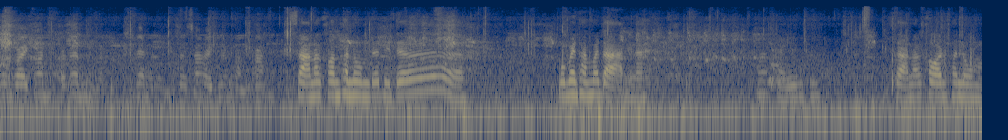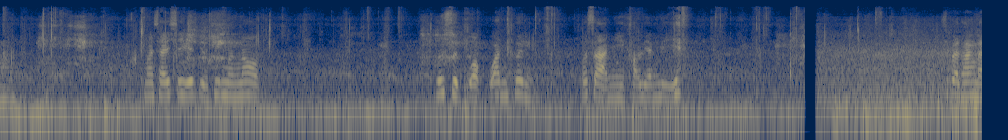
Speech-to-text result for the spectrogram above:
ลงไว้ก้อนก็เล่นเล่ สาน้ำหนังพังสาวนครพนมเด้อนี่เด้อบ่เป็นธรรมดานี่นะมาไก่สาวนครพนม มาใช้ชีวิตอยู่ที่เมืองนอก รู้สึกอวบอ้วนขึ้น เพราะสามีเขาเลี้ยงดีที่ไปทางไหน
